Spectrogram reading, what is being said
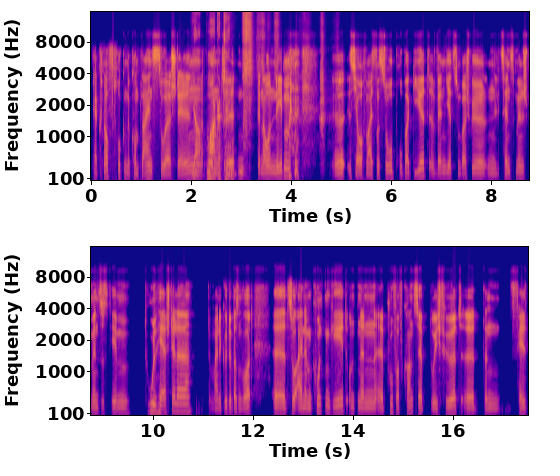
per Knopfdruck eine Compliance zu erstellen. Ja, Und Marketing. äh, n- genau neben äh, ist ja auch meistens so propagiert, wenn jetzt zum Beispiel ein Lizenzmanagementsystem Toolhersteller, meine Güte, was ein Wort, äh, zu einem Kunden geht und einen äh, Proof of Concept durchführt, äh, dann fällt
